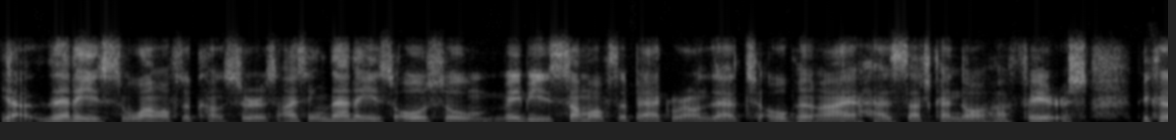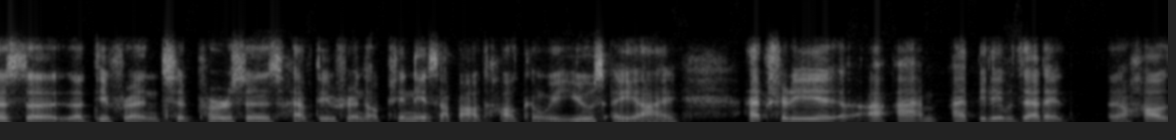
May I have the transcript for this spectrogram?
Yeah, that is one of the concerns. I think that is also maybe some of the background that OpenAI has such kind of affairs because the, the different persons have different opinions about how can we use AI. Actually, I, I believe that it how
